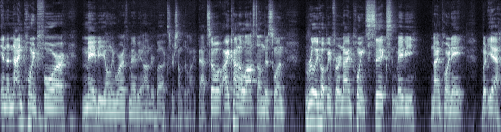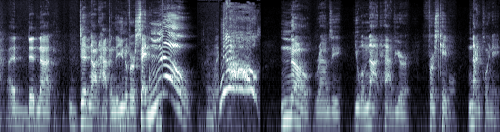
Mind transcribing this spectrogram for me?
in a 9.4 maybe only worth maybe a hundred bucks or something like that. So I kind of lost on this one. Really hoping for a 9.6, maybe 9.8. But yeah, it did not did not happen. The universe said no. No! No, Ramsey, you will not have your first cable 9.8.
